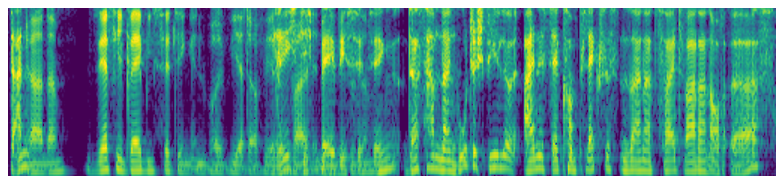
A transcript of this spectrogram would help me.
Dann, ja, da sehr viel Babysitting involviert auf jeden richtig Fall. Richtig Babysitting. Das haben dann gute Spiele. Eines der komplexesten seiner Zeit war dann auch Earth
